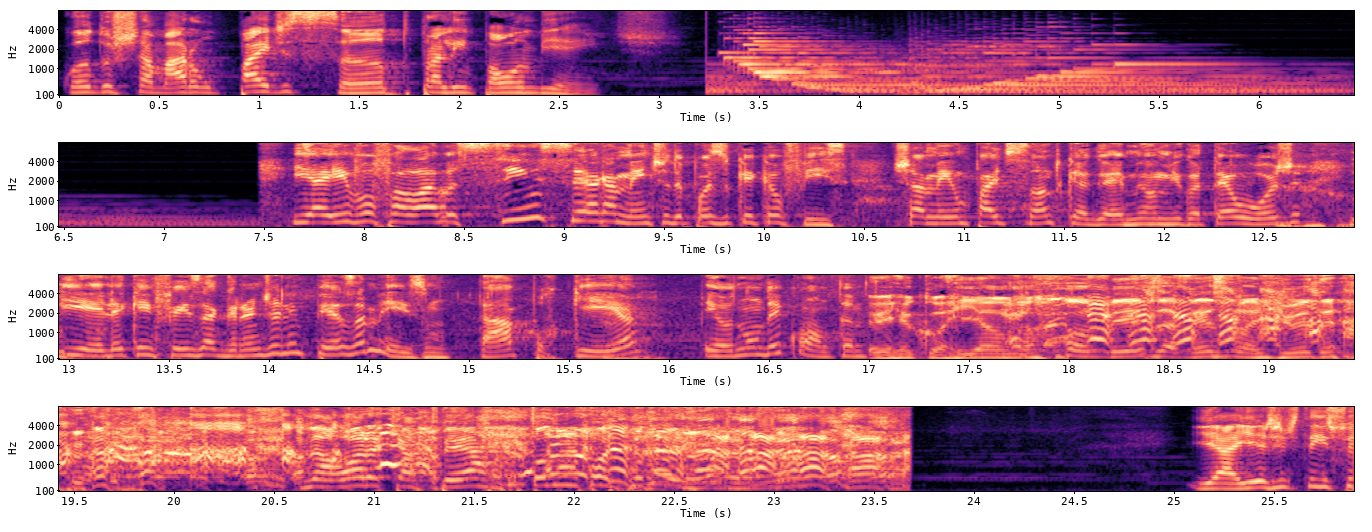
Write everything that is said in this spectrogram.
quando chamaram o pai de santo pra limpar o ambiente. E aí vou falar sinceramente depois do que, que eu fiz. Chamei um pai de santo, que é meu amigo até hoje, e ele é quem fez a grande limpeza mesmo, tá? Porque eu não dei conta. Eu recorri ao mesmo, a mesma ajuda. Na hora que aperta, todo mundo pode botar né? E aí a gente tem isso,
